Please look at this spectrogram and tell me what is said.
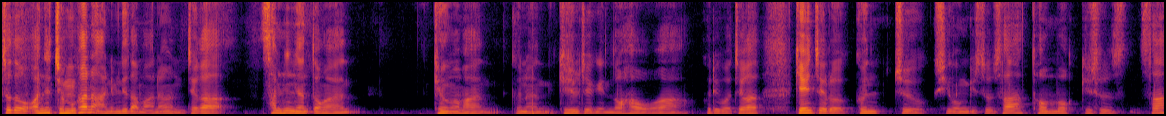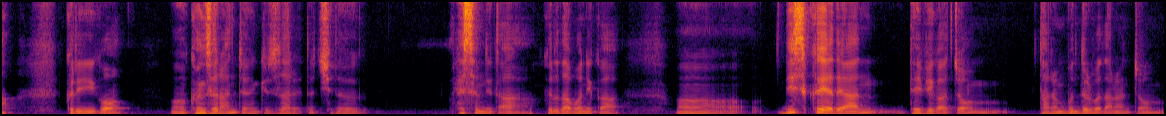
저도 완전 전문가는 아닙니다만은 제가 30년 동안 경험한 그런 기술적인 노하우와 그리고 제가 개인적으로 건축 시공기술사, 토목 기술사 그리고 어, 건설 안전 기술사를 또 취득했습니다. 그러다 보니까 어, 리스크에 대한 대비가 좀 다른 분들보다는 좀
